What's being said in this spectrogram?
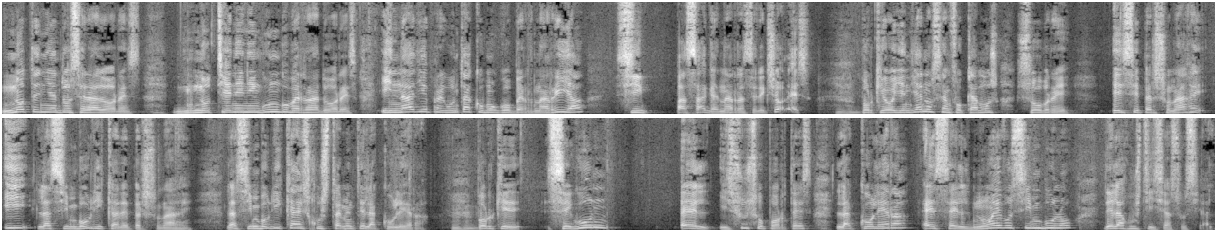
no teniendo senadores, no tiene ningún gobernadores, y nadie pregunta cómo gobernaría si pasa a ganar las elecciones. Porque hoy en día nos enfocamos sobre ese personaje y la simbólica del personaje. La simbólica es justamente la cólera, porque según él y sus soportes, la cólera es el nuevo símbolo de la justicia social.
